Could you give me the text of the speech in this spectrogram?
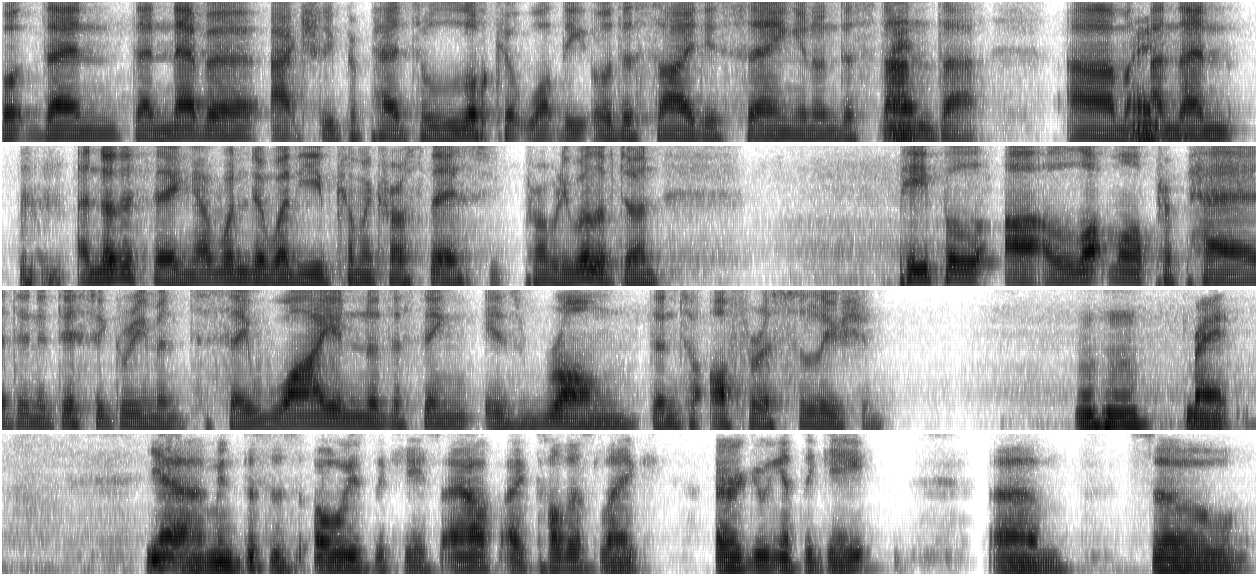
but then they're never actually prepared to look at what the other side is saying and understand that. Um, right. And then another thing, I wonder whether you've come across this, you probably will have done. People are a lot more prepared in a disagreement to say why another thing is wrong than to offer a solution. Mm-hmm. Right. Yeah. I mean, this is always the case. I, I call this like arguing at the gate. Um, so,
